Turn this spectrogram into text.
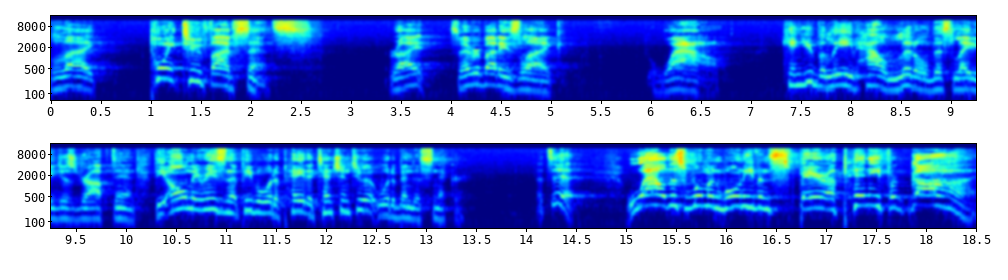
like 0.25 cents, right? So everybody's like, wow. Can you believe how little this lady just dropped in? The only reason that people would have paid attention to it would have been to snicker. That's it. Wow, this woman won't even spare a penny for God.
